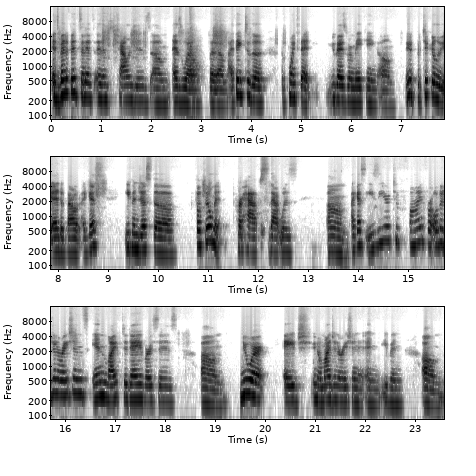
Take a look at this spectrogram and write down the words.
its benefits and its, and its challenges um, as well. But um, I think to the the points that you guys were making, um, particularly Ed about, I guess, even just the fulfillment, perhaps that was, um, I guess, easier to find for older generations in life today versus um, newer age. You know, my generation and, and even um,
